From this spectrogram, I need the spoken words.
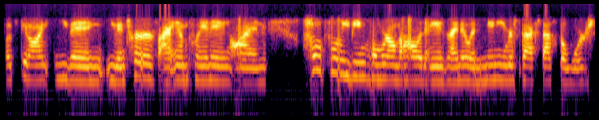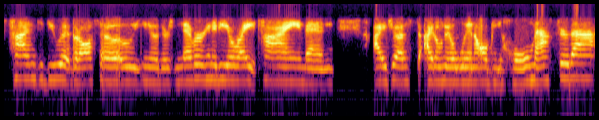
Let's get on even even turf. I am planning on hopefully being home around the holidays. And I know in many respects that's the worst time to do it, but also, you know, there's never going to be a right time. And I just, I don't know when I'll be home after that.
